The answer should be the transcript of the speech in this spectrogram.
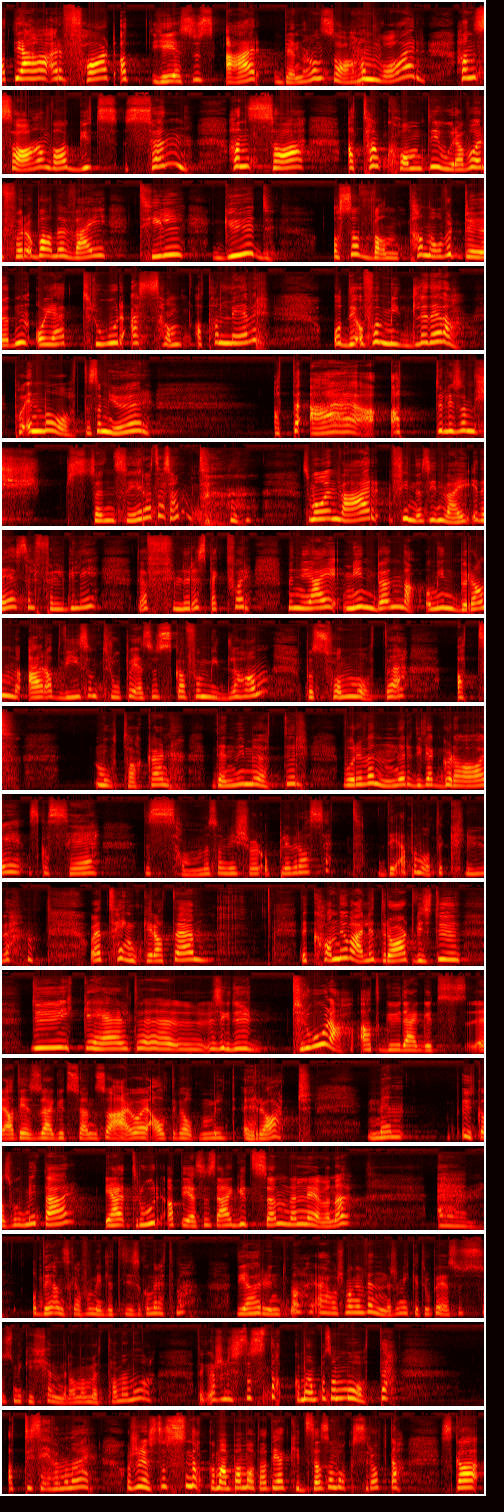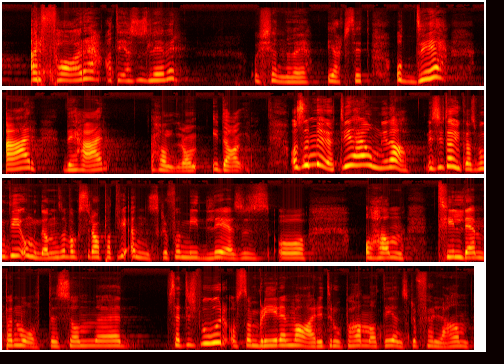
at jeg har erfart at Jesus er den han sa han var. Han sa han var Guds sønn. Han sa at han kom til jorda vår for å bane vei til Gud. Og så vant han over døden, og jeg tror er sant at han lever. Og det å formidle det da, på en måte som gjør at det er At du liksom ser at det er sant. Så må enhver finne sin vei i det. Selvfølgelig. Det har jeg full respekt for. Men jeg, min bønn da, og min brann er at vi som tror på Jesus, skal formidle han på en sånn måte at mottakeren, den vi møter, våre venner, de vi er glad i, skal se det samme som vi sjøl opplever å ha sett. Det er på en måte clouet. Og jeg tenker at det, det, kan jo være litt rart hvis du, du ikke helt eh, Hvis ikke du tror da, at, Guds, at, Jesus er Guds sønn, så er jo alt det vi holder på med, litt rart. Men utgangspunktet mitt er jeg tror at Jesus er Guds sønn, den levende. Eh, og det ønsker jeg å formidle til de som kommer etter meg. De Jeg har rundt meg. Jeg har så mange venner som ikke tror på Jesus, og som ikke kjenner han og møtt han ennå. Jeg har så lyst til å snakke om han på en sånn måte at de ser hvem han er. Og så lyst til å snakke om han på en måte at de her kidsa som vokser opp, da, skal erfare at Jesus lever og kjenne det i hjertet sitt. Og det er det her handler om i dag. Og så møter vi de her unge, da. Hvis vi tar utgangspunkt i ungdommen som vokser opp, at vi ønsker å formidle Jesus og, og han til dem på en måte som uh, setter spor, og som blir en varig tro på han, at de ønsker å følge han.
